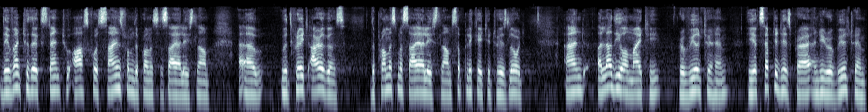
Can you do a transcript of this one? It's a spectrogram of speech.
they went to the extent to ask for signs from the promised Messiah Islam, uh, with great arrogance, the promised Messiah Islam supplicated to his Lord. And Allah the Almighty revealed to him, he accepted his prayer and he revealed to him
